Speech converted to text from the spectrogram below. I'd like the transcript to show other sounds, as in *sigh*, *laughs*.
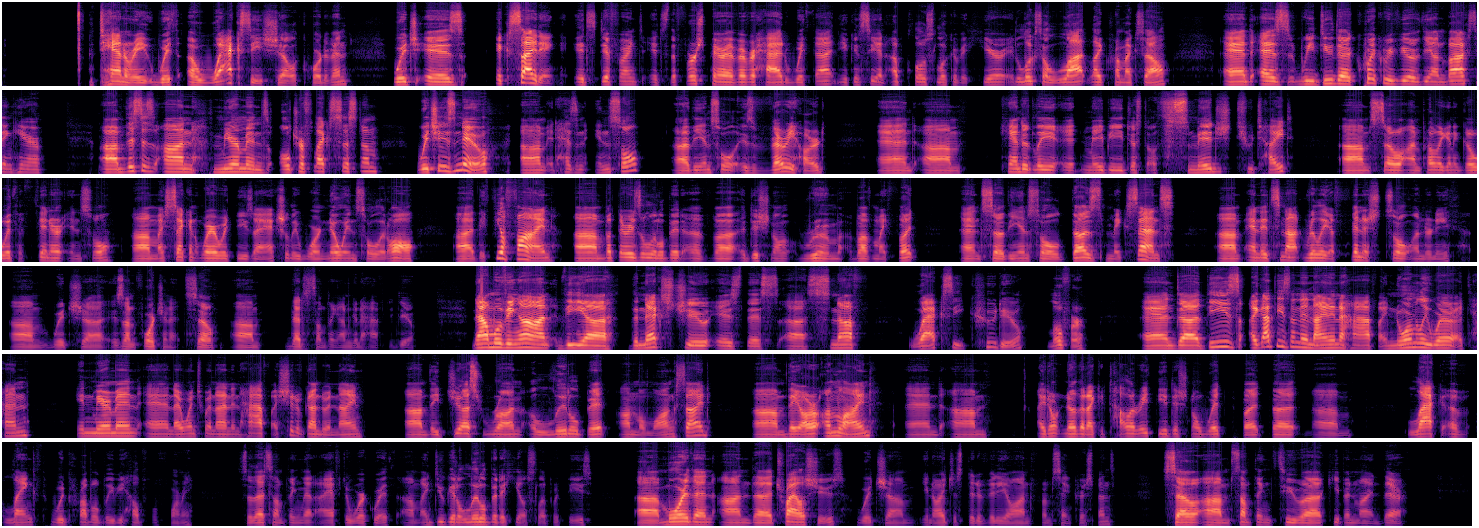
tannery with a waxy shell cordovan, which is exciting. It's different. It's the first pair I've ever had with that. You can see an up close look of it here. It looks a lot like Chromexcel. And as we do the quick review of the unboxing here, um, this is on Meermin's Ultraflex system, which is new. Um, it has an insole. Uh, the insole is very hard, and um, candidly, it may be just a smidge too tight. Um, so I'm probably going to go with a thinner insole. Um, my second wear with these, I actually wore no insole at all. Uh, they feel fine, um, but there is a little bit of uh, additional room above my foot, and so the insole does make sense. Um, and it's not really a finished sole underneath, um, which uh, is unfortunate. So um, that's something I'm going to have to do. Now moving on, the uh, the next shoe is this uh, Snuff Waxy Kudu loafer, and uh, these I got these in a nine and a half. I normally wear a ten in Meermin, and I went to a nine and a half. I should have gone to a nine. Um, they just run a little bit on the long side. Um, they are unlined, and um, I don't know that I could tolerate the additional width, but the um, lack of length would probably be helpful for me. So that's something that I have to work with. Um, I do get a little bit of heel slip with these, uh, more than on the trial shoes, which um, you know I just did a video on from St. Crispin's. So um, something to uh, keep in mind there.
